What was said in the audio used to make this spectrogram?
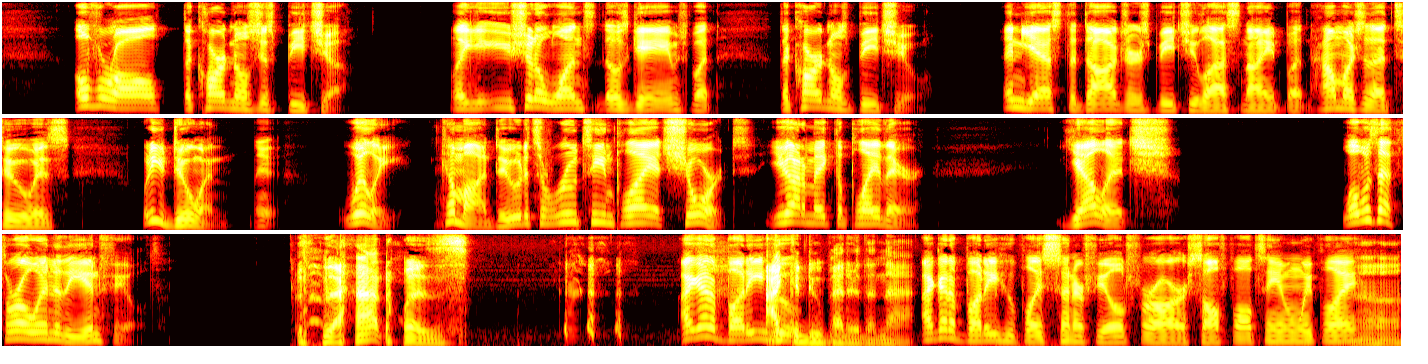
Overall, the Cardinals just beat you. Like you should have won those games, but the Cardinals beat you. And yes, the Dodgers beat you last night, but how much of that too is what are you doing? Eh, Willie, come on, dude. It's a routine play. It's short. You got to make the play there. Yelich, what was that throw into the infield? that was. I got a buddy. Who, I could do better than that. I got a buddy who plays center field for our softball team when we play. Uh-huh.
